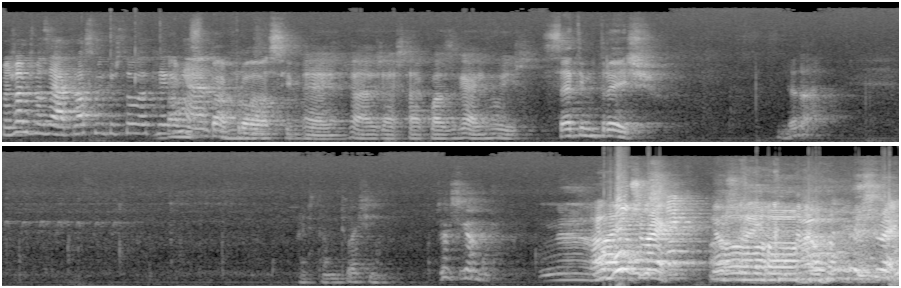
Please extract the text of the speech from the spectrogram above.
Mas vamos fazer à próxima que eu estou a querer Vamos ganhar. para a próxima. É, já, já está quase ganho isto. Sétimo trecho. Ainda dá. Mas está muito baixinho. Já chegamos. Não. Ah, é o Shrek! É o Shrek! É o Shrek!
